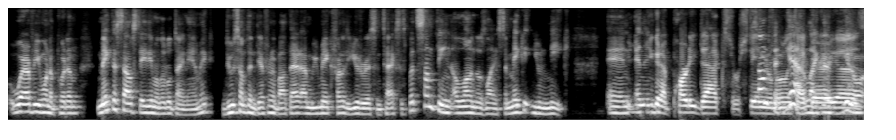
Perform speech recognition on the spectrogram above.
wherever you want to put them, make the South Stadium a little dynamic. Do something different about that. I mean, we make fun of the uterus in Texas, but something along those lines to make it unique. And and you could have party decks or standing room only yeah, type like a areas. you know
